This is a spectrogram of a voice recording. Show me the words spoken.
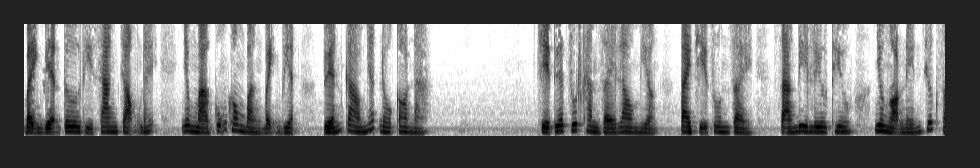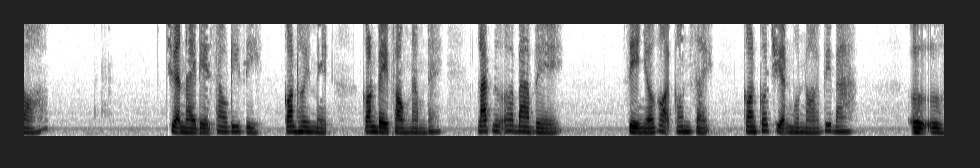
Bệnh viện tư thì sang trọng đấy. Nhưng mà cũng không bằng bệnh viện tuyến cao nhất đâu con à. Chị Tuyết rút khăn giấy lau miệng. Tay chị run rẩy, sáng đi lưu thiêu như ngọn nến trước gió. Chuyện này để sau đi gì. Con hơi mệt. Con về phòng nằm đây. Lát nữa ba về. Dì nhớ gọi con dậy. Con có chuyện muốn nói với ba. Ừ ừ.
